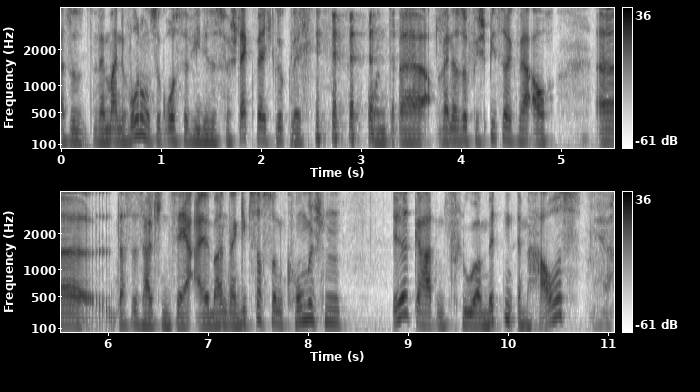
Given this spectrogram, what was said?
also, wenn meine Wohnung so groß wäre wie dieses Versteck, wäre ich glücklich. und äh, wenn da so viel Spielzeug wäre, auch. Äh, das ist halt schon sehr albern. Dann gibt es noch so einen komischen Irrgartenflur mitten im Haus. Ja.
